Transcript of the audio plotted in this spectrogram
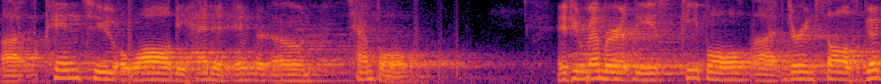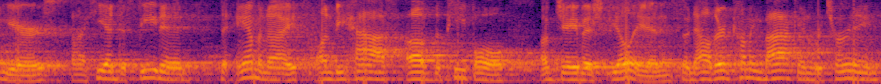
uh, pinned to a wall, beheaded in their own temple. If you remember these people during Saul's good years, he had defeated the Ammonites on behalf of the people of Jabesh Gilead. And so now they're coming back and returning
